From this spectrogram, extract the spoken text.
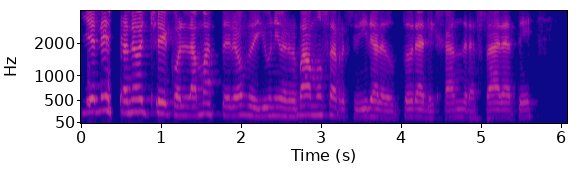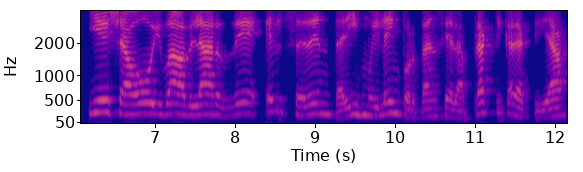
Y en esta noche con la Master of the Universe vamos a recibir a la doctora Alejandra Zárate, y ella hoy va a hablar de el sedentarismo y la importancia de la práctica de actividad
